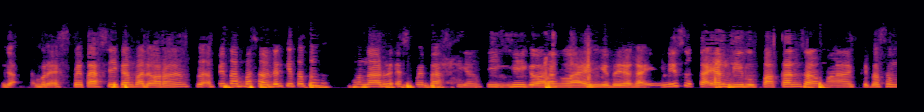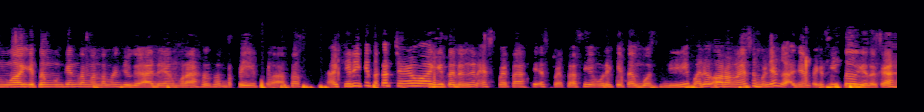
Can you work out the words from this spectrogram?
nggak berekspektasi kan pada orang lain tapi tanpa sadar kita tuh menaruh ekspektasi yang tinggi ke orang lain gitu ya kak. Ini suka yang dilupakan sama kita semua gitu. Mungkin teman-teman juga ada yang merasa seperti itu atau akhirnya kita kecewa gitu dengan ekspektasi ekspektasi yang udah kita buat sendiri padahal orang lain sebenarnya nggak nyampe ke situ gitu kan.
